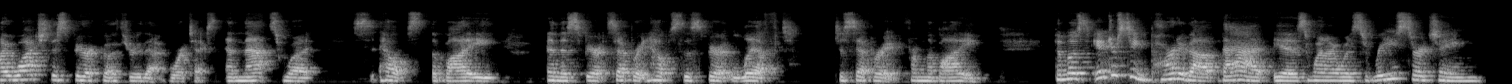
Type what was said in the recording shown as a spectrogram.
I watch the spirit go through that vortex. And that's what helps the body and the spirit separate, helps the spirit lift to separate from the body. The most interesting part about that is when I was researching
